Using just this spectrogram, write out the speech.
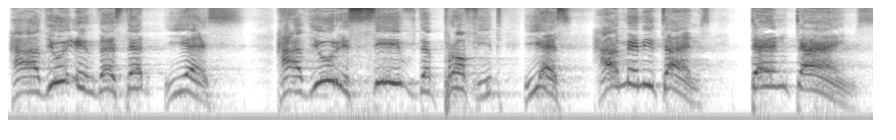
Have you invested? Yes. Have you received the profit? Yes. How many times? 10 times.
